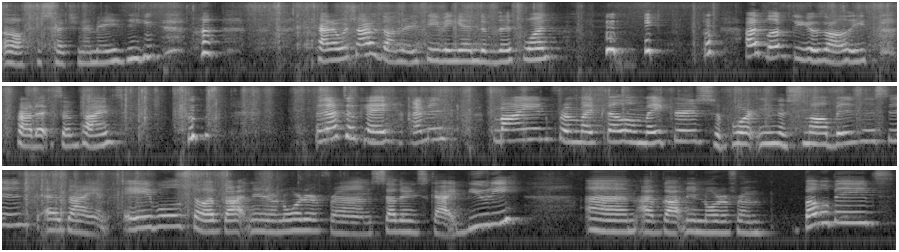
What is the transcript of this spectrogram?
Oh, such an amazing. kind of wish I was on the receiving end of this one. I'd love to use all these products sometimes. but that's okay. I've been buying from my fellow makers, supporting the small businesses as I am able. So I've gotten in an order from Southern Sky Beauty. Um, I've gotten an order from Bubble Babes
